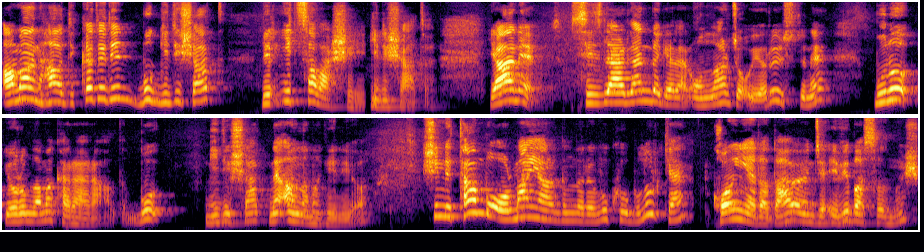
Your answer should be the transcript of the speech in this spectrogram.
aman ha dikkat edin bu gidişat bir iç savaş şeyi gidişatı. Yani sizlerden de gelen onlarca uyarı üstüne bunu yorumlama kararı aldım. Bu gidişat ne anlama geliyor? Şimdi tam bu orman yangınları vuku bulurken Konya'da daha önce evi basılmış,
